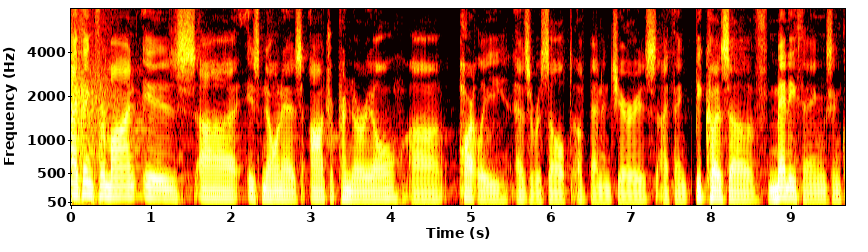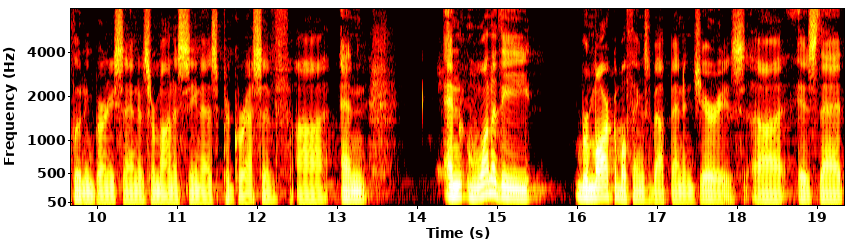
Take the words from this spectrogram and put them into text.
I think Vermont is uh, is known as entrepreneurial, uh, partly as a result of Ben and Jerry's. I think because of many things, including Bernie Sanders, Vermont is seen as progressive, uh, and and one of the remarkable things about Ben and Jerry's uh, is that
